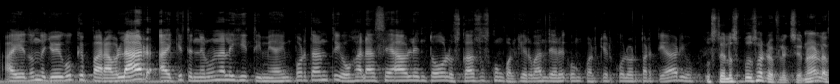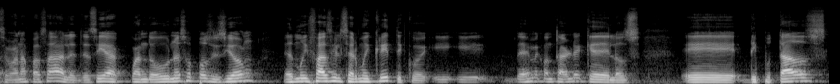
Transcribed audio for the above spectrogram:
ahí es donde yo digo que para hablar hay que tener una legitimidad importante y ojalá se hable en todos los casos con cualquier bandera y con cualquier color partidario. Usted los puso a reflexionar la semana pasada, les decía, cuando uno es oposición es muy fácil ser muy crítico y, y déjeme contarle que de los eh, diputados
